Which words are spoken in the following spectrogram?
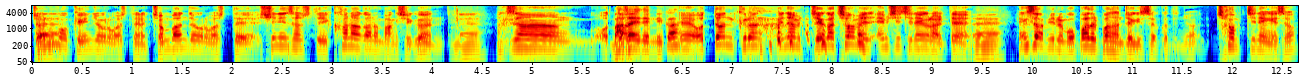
저는 예. 뭐 개인적으로 봤을 때는 전반적으로 봤을 때 신인 선수들이 커나가는 방식은 네. 항상 뭐 어떤 맞아야 됩니까? 예, 어떤 그런 왜냐면 제가 처음에 MC 진행을 할때 네. 행사비를 못 받을 뻔한 적이 있었거든요. 처음 진행해서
